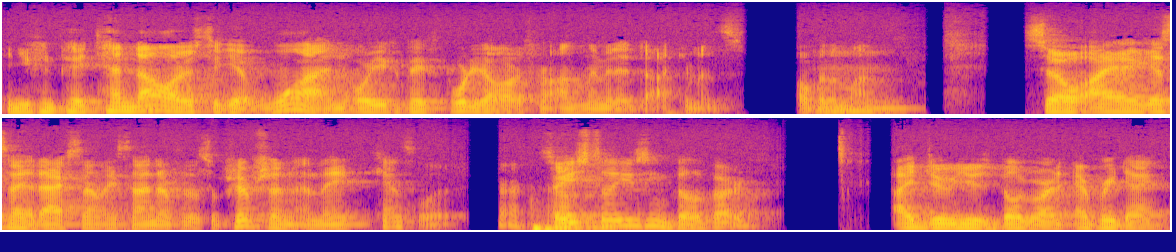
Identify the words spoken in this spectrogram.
and you can pay ten dollars to get one, or you can pay forty dollars for unlimited documents over the month. Mm. So I, guess I had accidentally signed up for the subscription, and they cancel it. So are you still using BillGuard? I do use BillGuard every day.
